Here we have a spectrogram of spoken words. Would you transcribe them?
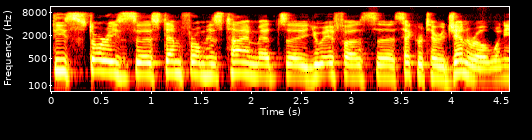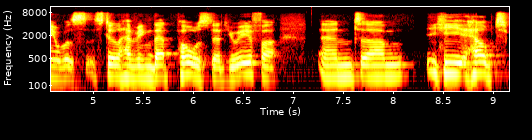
these stories uh, stem from his time at uh, UEFA's uh, Secretary General when he was still having that post at UEFA. And um, he helped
